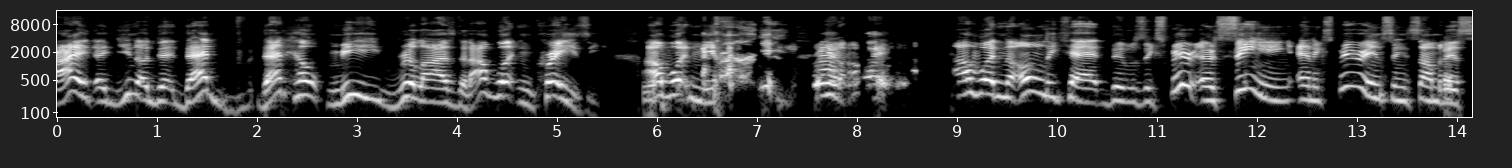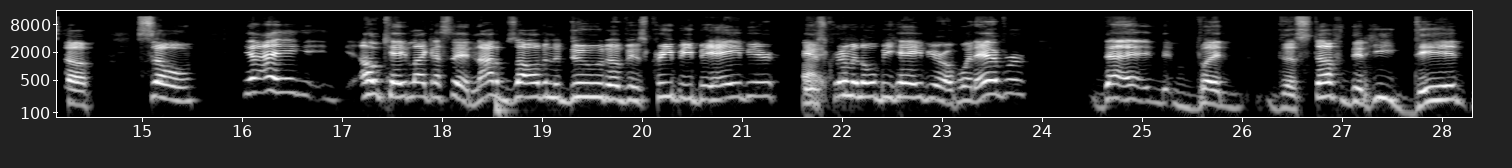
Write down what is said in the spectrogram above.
I uh, you know that that that helped me realize that I wasn't crazy. I wasn't the you know, I, I wasn't the only cat that was experiencing, uh, seeing and experiencing some of this stuff. So yeah, I, okay, like I said, not absolving the dude of his creepy behavior, right. his criminal behavior, or whatever. That, but the stuff that he did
